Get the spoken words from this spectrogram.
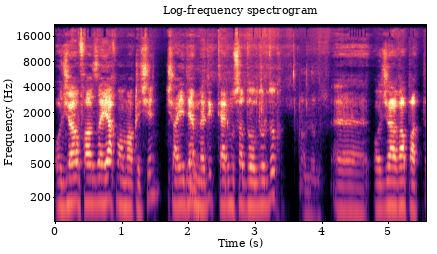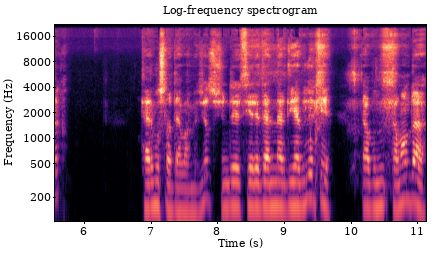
ocağı fazla yakmamak için çayı demledik, termosa doldurduk. Anladım. Eee, ocağı kapattık. Termosla devam ediyoruz. Şimdi seyredenler diyebilir ki ya bunu tamam da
